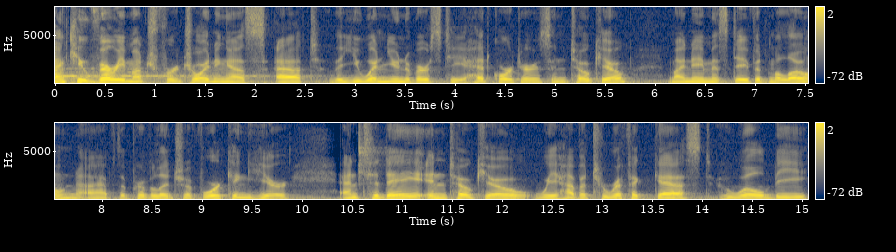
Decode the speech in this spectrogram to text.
thank you very much for joining us at the UN University headquarters in Tokyo. My name is David Malone. I have the privilege of working here. And today in Tokyo, we have a terrific guest who will be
